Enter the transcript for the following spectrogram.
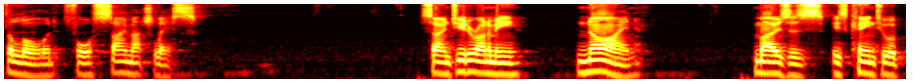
the Lord for so much less. So in Deuteronomy 9, Moses is keen to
